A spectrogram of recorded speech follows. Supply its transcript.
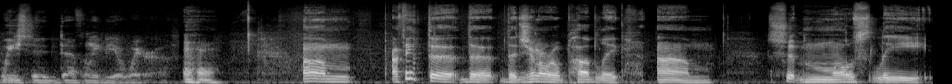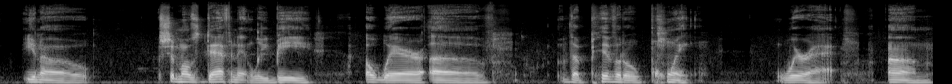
we should definitely be aware of. I think the the the general public um, should mostly, you know, should most definitely be aware of the pivotal point we're at um,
